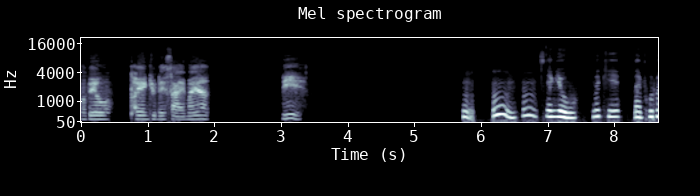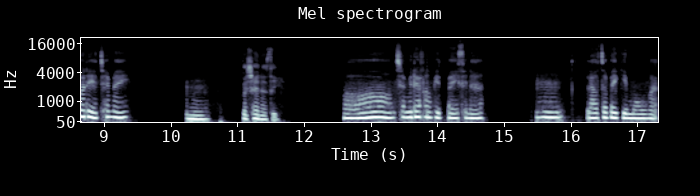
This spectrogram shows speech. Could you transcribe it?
มาเบล เธอยังอยู่ในสายไหมอะ่ะนี่ อืมอืมอืมยังอยู่ เมื่อกี้นายพูดว่าเดทใช่ไหม อืม ก็ใช่น่ะสิ อ๋อ ฉันไม่ได้ฟังผิดไปสินะ อืม เราจะไปกี่โมงอะ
